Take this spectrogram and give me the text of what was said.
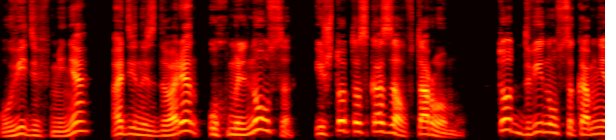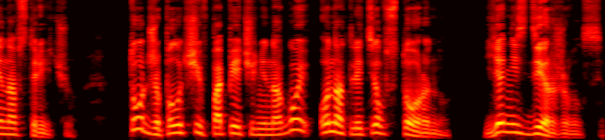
Увидев меня, один из дворян ухмыльнулся и что-то сказал второму. Тот двинулся ко мне навстречу. Тут же, получив по печени ногой, он отлетел в сторону. Я не сдерживался.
